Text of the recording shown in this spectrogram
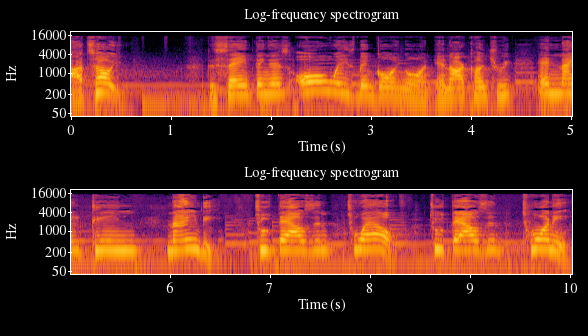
I tell you, the same thing has always been going on in our country in 1990, 2012, 2020.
